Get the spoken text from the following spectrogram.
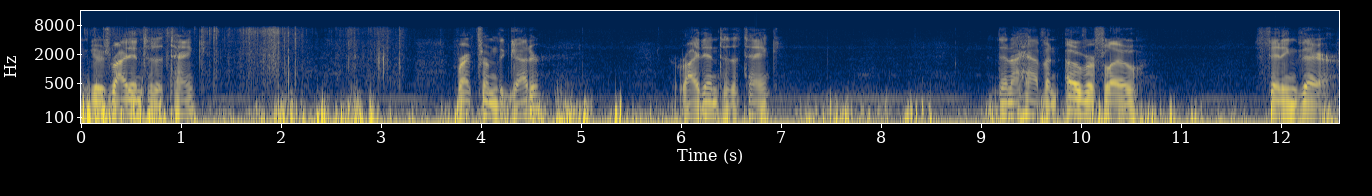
It goes right into the tank, right from the gutter right into the tank. Then I have an overflow fitting there.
